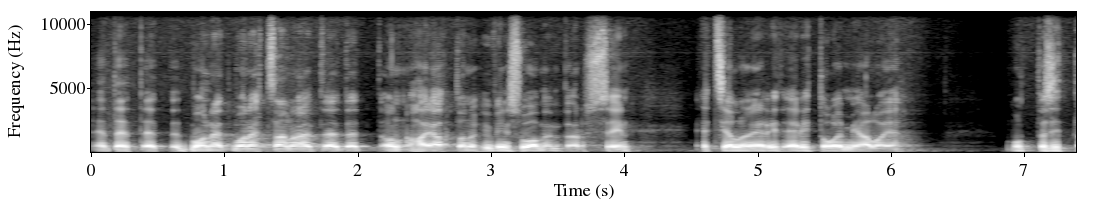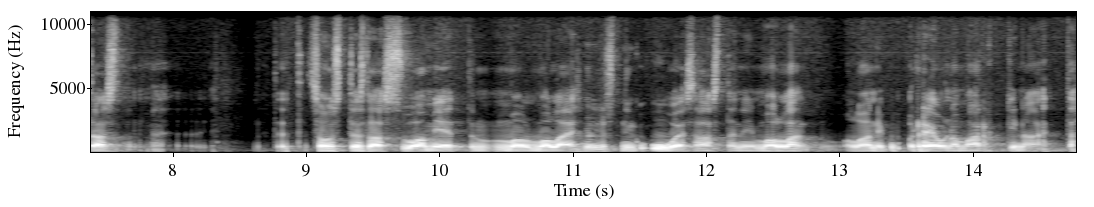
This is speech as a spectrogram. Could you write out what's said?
Et, et, et, et monet, monet sanoo, että et, et on hajauttanut hyvin Suomen pörssiin, että siellä on eri, eri toimialoja. Mutta sitten taas, et, et se on sitten taas Suomi, että me, me ollaan esimerkiksi niinku USAsta, niin me ollaan, ollaan niinku reunamarkkina, että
